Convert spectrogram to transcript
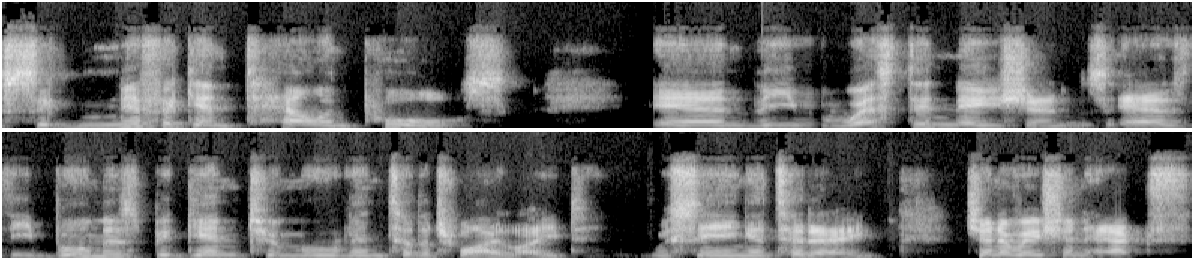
significant talent pools. And the Western nations, as the boomers begin to move into the twilight, we're seeing it today, Generation X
